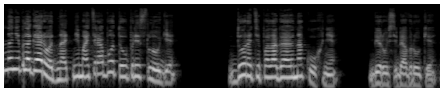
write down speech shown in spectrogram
«Но неблагородно отнимать работу у прислуги». Дороти, полагаю, на кухне. Беру себя в руки.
